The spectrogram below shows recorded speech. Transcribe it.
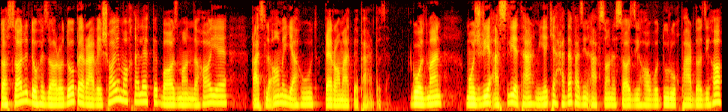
تا سال 2002 به روش های مختلف به بازمانده های قتل عام یهود قرامت بپردازه. گلدمن مجری اصلی طرح میگه که هدف از این افسانه سازی ها و دروغ پردازی ها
